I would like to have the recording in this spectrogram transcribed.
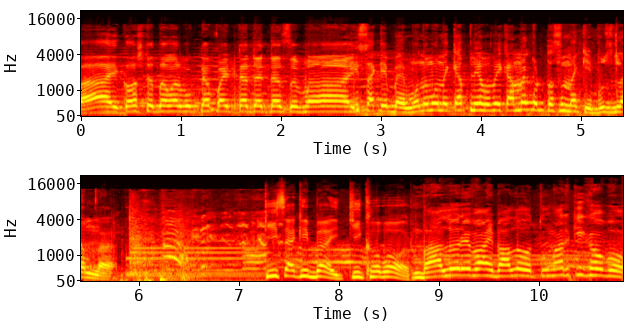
ভাই কষ্ট তো আমার বুকটা ফাইটটা যাইতেছে ভাই। সাকিব ভাই মনে মনে কি আপনি এভাবে কান্না করতেছেন নাকি? বুঝলাম না। কি সাকিব ভাই কি খবর? ভালো রে ভাই ভালো। তোমার কি খবর?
